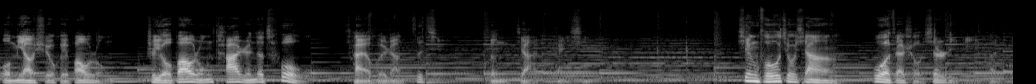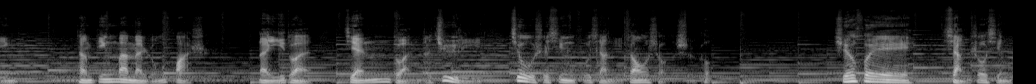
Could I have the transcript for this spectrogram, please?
我们要学会包容，只有包容他人的错误，才会让自己更加的开心。幸福就像握在手心里的一块冰，当冰慢慢融化时，那一段简短的距离。就是幸福向你招手的时刻。学会享受幸福，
